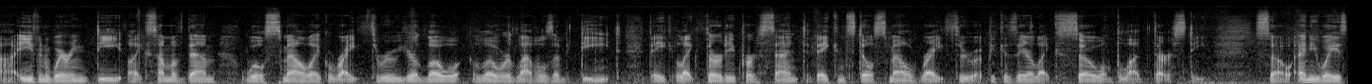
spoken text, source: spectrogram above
Uh, even wearing DEET, like some of them will smell like right through your low lower levels of DEET. They like 30%, they can still smell right through it because they are like so bloodthirsty. So, anyways,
